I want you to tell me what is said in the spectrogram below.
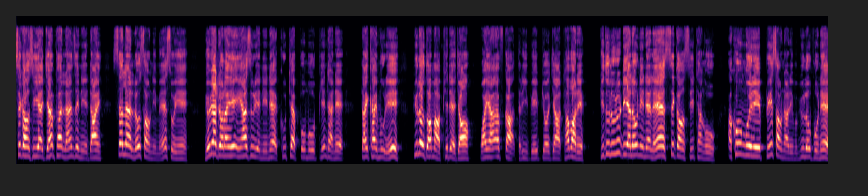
စစ်ကောင်စီရဲ့အကြမ်းဖက်လမ်းစဉ်တွေအတိုင်းဆက်လက်လှုပ်ဆောင်နေမယ်ဆိုရင် မြို့ပြဒေါ်လာရေးအင်အားစုတွေအနေနဲ့ခုထပ်ပုံမပြင်းထန်တဲ့တိုက်ခိုက်မှုတွေပြုလုပ်သွားမှာဖြစ်တဲ့အကြောင်း YRF ကသတိပေးပြောကြားထားပါတယ်ပြည်သူလူထုတရားလုံးအနေနဲ့လည်းစစ်ကောင်စီထံကိုအခွန်ငွေတွေပေးဆောင်တာတွေမပြုလုပ်ဖို့နဲ့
